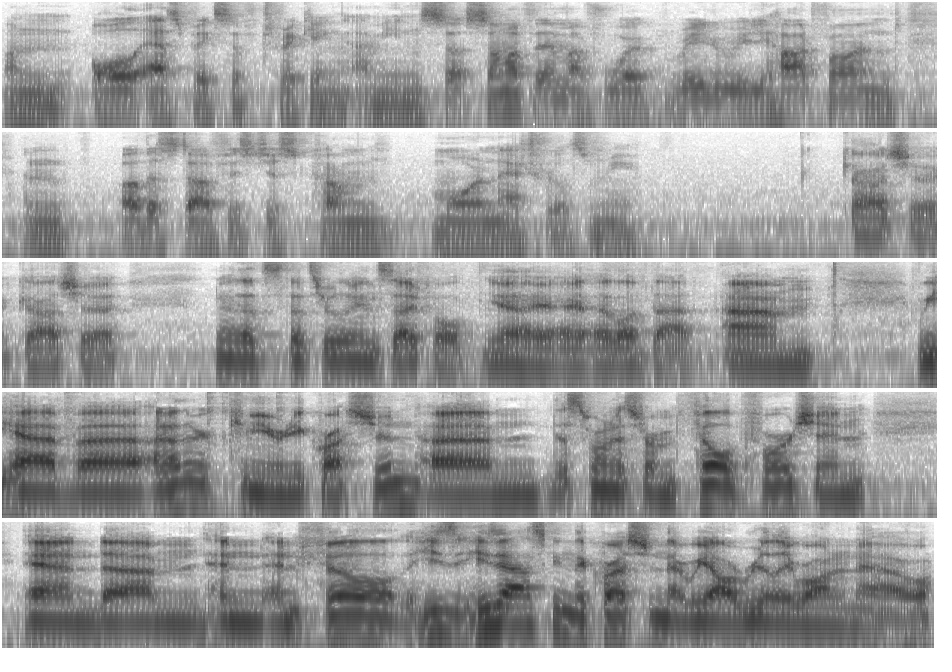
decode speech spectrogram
On all aspects of tricking. I mean, so, some of them I've worked really, really hard for, and and other stuff has just come more natural to me. Gotcha, gotcha. No, that's that's really insightful. Yeah, I, I love that. Um, we have uh, another community question. Um, this one is from Philip Fortune, and um, and and Phil, he's he's asking the question that we all really want to know,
